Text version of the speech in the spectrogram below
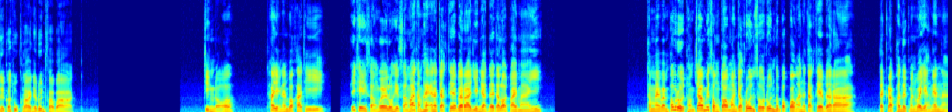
นึกก็ถูกคลายในรุ่นฟาบาท จริงเหรอ ถ้าอย่างนั้นบอกข้าที พิธีสังเวยโลหิตสามารถทำให้อาณาจักรเทพดารายืนหยัดได้ตลอดไปไหมทำไมบรรพบุรุษของเจ้าไม่ส่งต่อมันจากรุ่นสู่รุ่นเพื่อปกป้องอาณาจักรเทพดารา แต่กลับผนึกมันไว้อย่างแน่นหนา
